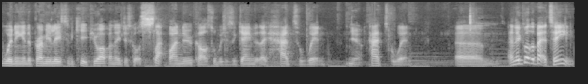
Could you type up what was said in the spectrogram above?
Winning in the Premier League is going to keep you up, and they just got slapped by Newcastle, which is a game that they had to win. yeah. Had to win. Um, and they've got the better team.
